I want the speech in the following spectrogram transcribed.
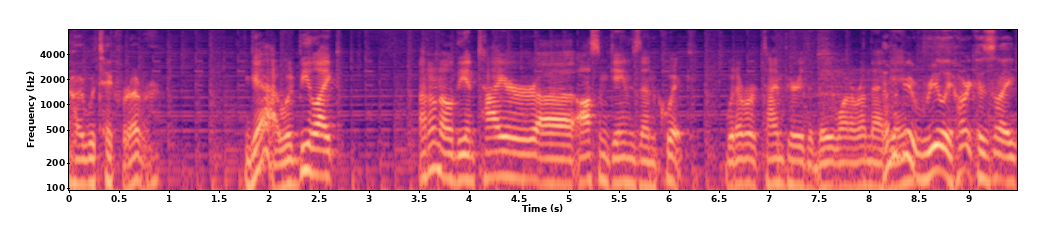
Oh, it would take forever. Yeah, it would be like, I don't know, the entire uh, Awesome Games Done Quick, whatever time period that they want to run that, That game. would be really hard because like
